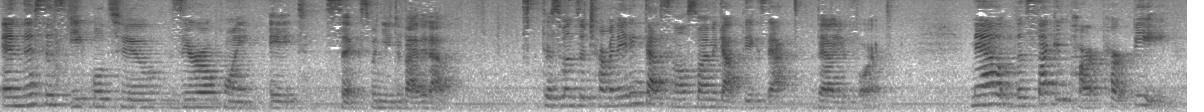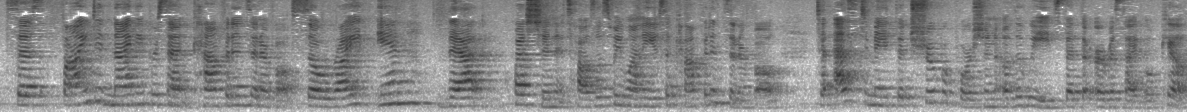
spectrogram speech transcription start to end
And this is equal to 0.86 when you divide it out. This one's a terminating decimal, so I got the exact value for it. Now, the second part, part B, says find a 90% confidence interval. So right in that question, it tells us we want to use a confidence interval to estimate the true proportion of the weeds that the herbicide will kill.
